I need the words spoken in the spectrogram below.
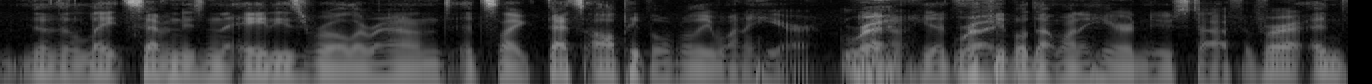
the, the late '70s and the '80s roll around, it's like that's all people really want to hear. you Right, know? That's- right. People don't want to hear new stuff. And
